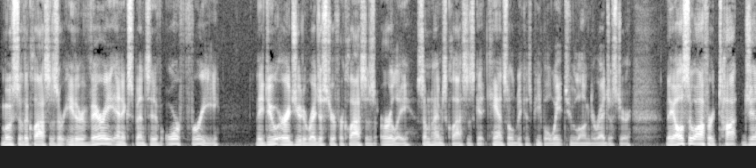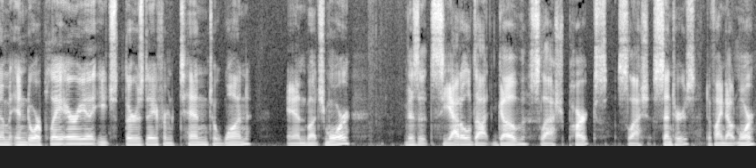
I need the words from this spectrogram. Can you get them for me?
Most of the classes are either very inexpensive or free. They do urge you to register for classes early. Sometimes classes get canceled because people wait too long to register. They also offer Tot Gym indoor play area each Thursday from 10 to 1 and much more. Visit seattle.gov slash parks slash centers to find out more.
